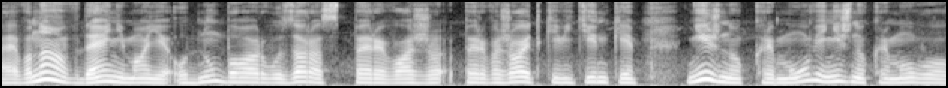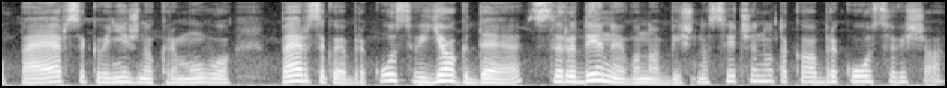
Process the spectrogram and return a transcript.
Е, Вона вдень має одну барву. Зараз переважа, переважають такі відтінки ніжно-кремові, ніжно-кремово-персикові, ніжно-кремово-персикові, абрикосові. Як де? З середини вона більш насичена, така абрикосовіша.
